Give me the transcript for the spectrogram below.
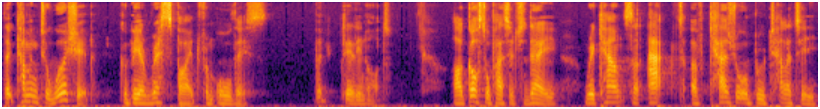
that coming to worship could be a respite from all this, but clearly not. Our gospel passage today recounts an act of casual brutality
